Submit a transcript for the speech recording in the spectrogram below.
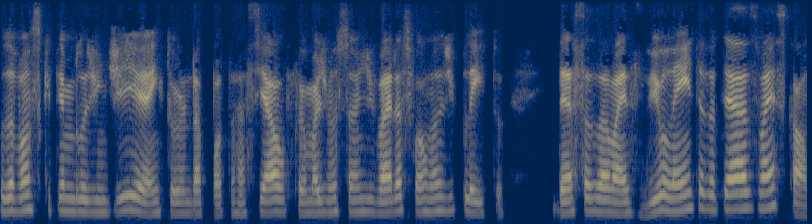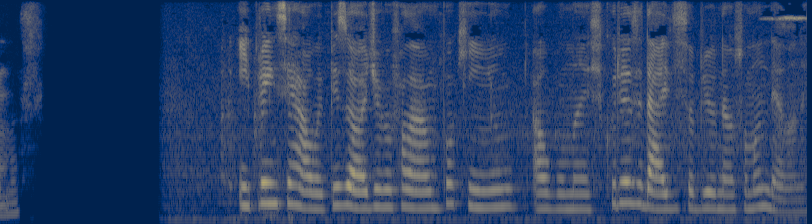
Os avanços que temos hoje em dia em torno da pauta racial foi uma junção de várias formas de pleito, dessas as mais violentas até as mais calmas. E para encerrar o episódio, eu vou falar um pouquinho algumas curiosidades sobre o Nelson Mandela, né?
